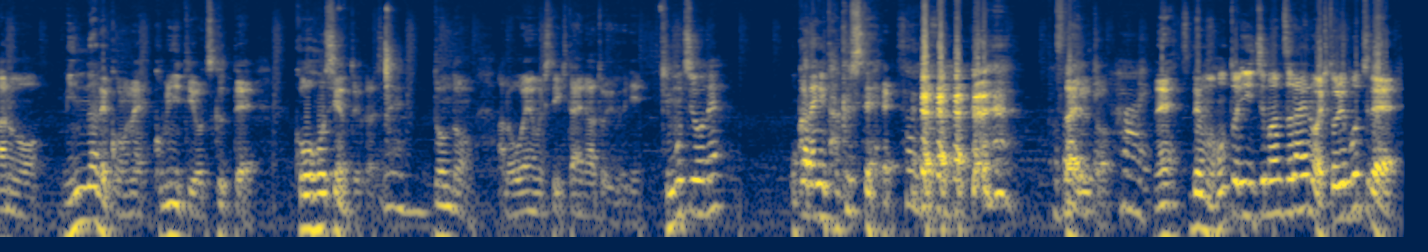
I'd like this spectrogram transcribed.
あのみんなでこのねコミュニティを作って後方支援というかですね、どんどんあの応援をしていきたいなというふうに気持ちをねお金に託して伝えると。はい。ね、でも本当に一番辛いのは一人ぼっちで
